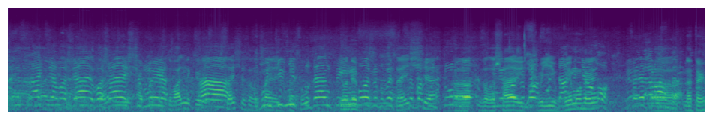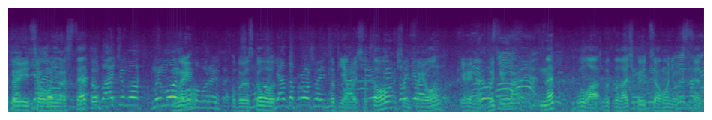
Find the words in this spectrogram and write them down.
Адміністрація вважає, вважає, що ми Протестувальники а, все ще залишаються бунтівні тут, студенти і і вони не можемо все вести ще, е, залишають свої вимоги, діалог. Е, на території цього університету. ми можемо Ми говорити. обов'язково Доб'ємося того, щоб. Фаріон Ірина Дмитрівна не була викладачкою цього університету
